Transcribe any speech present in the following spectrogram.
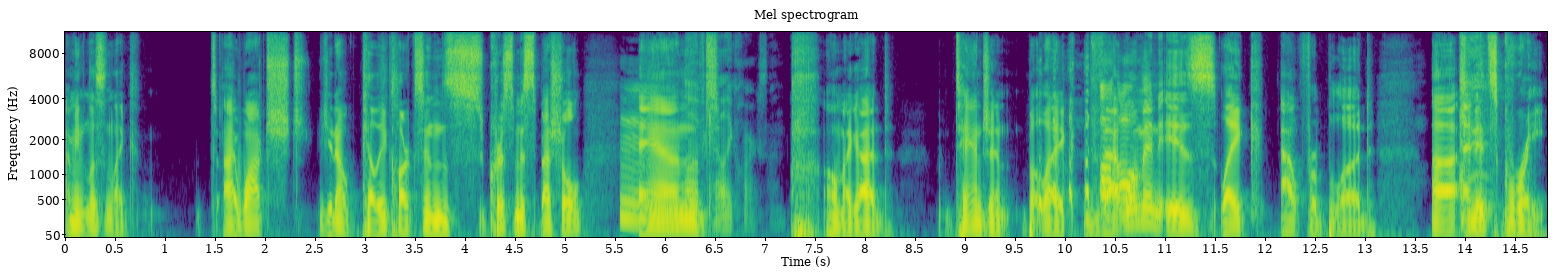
I mean, listen, like I watched you know Kelly Clarkson's Christmas special, Hmm. and Love Kelly Clarkson. oh my god, tangent, but like that woman is like out for blood, uh, and it's great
